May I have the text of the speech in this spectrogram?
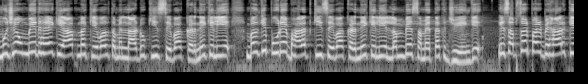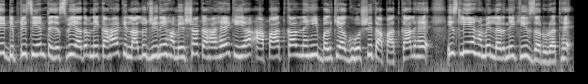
मुझे उम्मीद है कि आप न केवल तमिलनाडु की सेवा करने के लिए, बल्कि पूरे भारत की सेवा करने के लिए लंबे समय तक जिएँगे। इस अवसर पर बिहार के डिप्टी सीएम तेजस्वी यादव ने कहा कि लालू जी ने हमेशा कहा है कि यह आपातकाल नहीं, बल्कि अघोषित आपातकाल है। इसलिए हमें लड़ने की ज़रूरत है।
